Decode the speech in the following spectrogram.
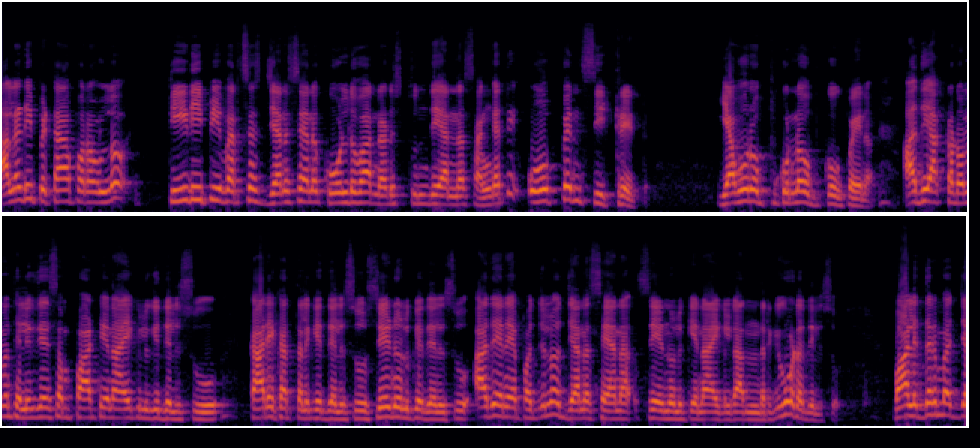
ఆల్రెడీ పిఠాపురంలో TDP versus Janasena cold war నడుస్తుంది అన్న సంగతి ఓపెన్ సీక్రెట్. ఎవరు ఒప్పుకున్నా ఒప్పుకోకపోయినా. అది అక్కడ ఉన్న తెలుగుదేశం పార్టీ నాయకులకి తెలుసు కార్యకర్తలకి తెలుసు శ్రేణులకి తెలుసు. అదే నేపథ్యంలో జనసేన శ్రేణులకి నాయకులకి అందరికీ కూడా తెలుసు. వాళ్ళిద్దరి మధ్య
